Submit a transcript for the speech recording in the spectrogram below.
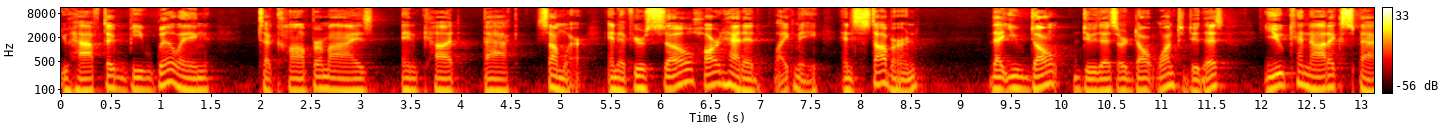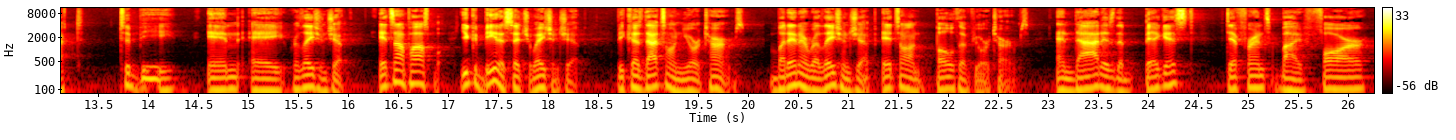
you have to be willing to compromise and cut back somewhere. And if you're so hard headed like me and stubborn that you don't do this or don't want to do this, you cannot expect to be in a relationship. It's not possible. You could be in a situationship because that's on your terms. But in a relationship, it's on both of your terms. And that is the biggest difference by far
